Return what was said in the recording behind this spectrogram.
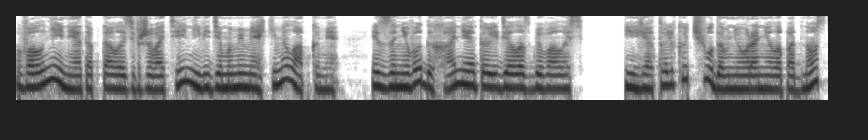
Волнение топталось в животе невидимыми мягкими лапками. Из-за него дыхание то и дело сбивалось. И я только чудом не уронила поднос,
